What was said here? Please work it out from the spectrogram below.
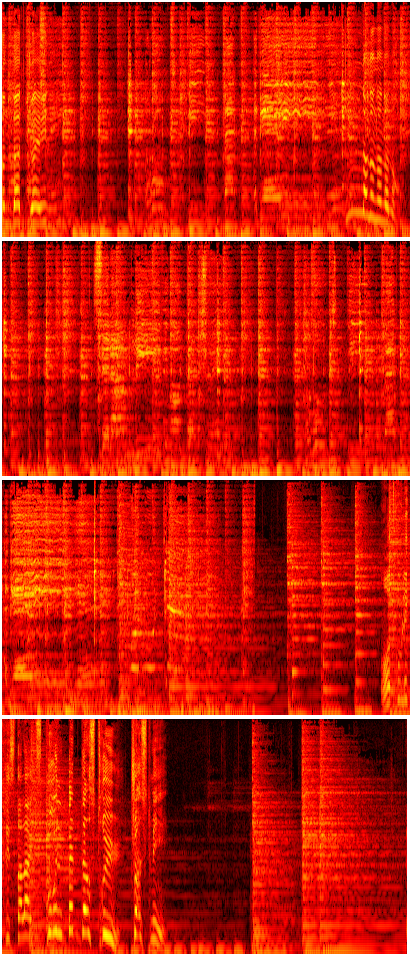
On that train. Non, non, non, non, non. On retrouve les Crystallites pour une bête d'instru. Trust me.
